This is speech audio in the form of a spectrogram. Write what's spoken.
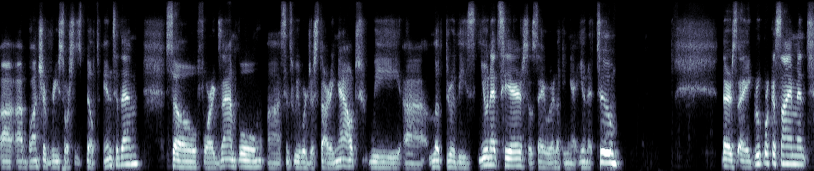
uh, a bunch of resources built into them. So for example, uh, since we were just starting out, we uh, looked through these units here. So say we're looking at unit two, there's a group work assignment.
